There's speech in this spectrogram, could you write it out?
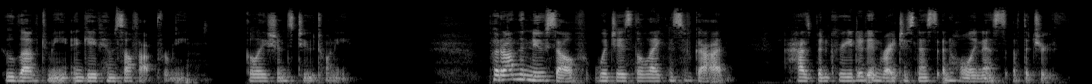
who loved me and gave himself up for me. Galatians 2:20. Put on the new self, which is the likeness of God, has been created in righteousness and holiness of the truth.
